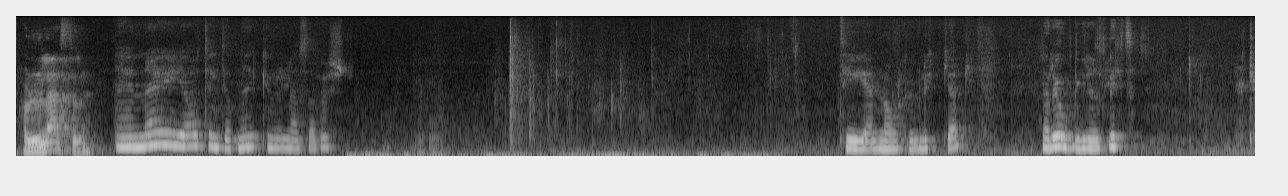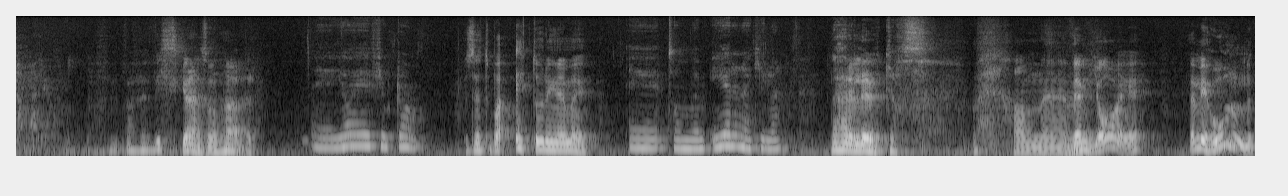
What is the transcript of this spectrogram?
Har du läst eller? Eh, nej, jag tänkte att ni kunde läsa först. T07 lyckad. Det är obegripligt. Hur gammal är hon? Varför, varför viskar den så hon hör? Eh, jag är 14. Du sätter bara ett år yngre än mig. Eh, Tom, vem är den här killen? Det här är Lukas. Han... Eh, Vem jag är? Vem är hon?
